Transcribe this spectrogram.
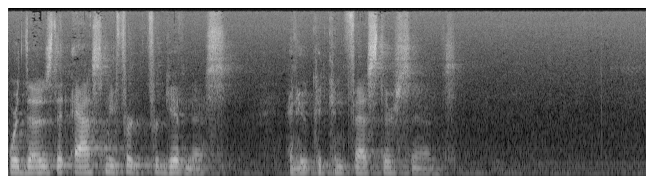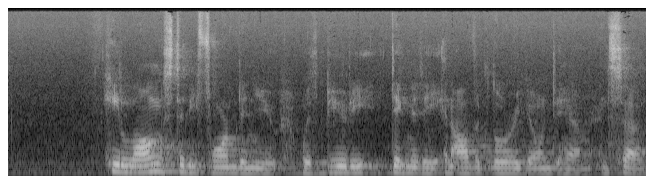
were those that asked me for forgiveness and who could confess their sins. He longs to be formed in you with beauty, dignity, and all the glory going to him. And so,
